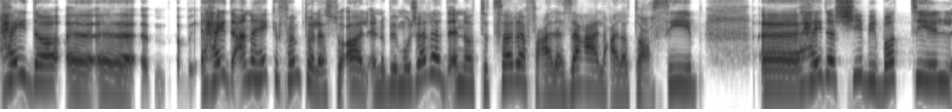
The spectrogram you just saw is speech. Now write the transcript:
هيدا هيدا أنا هيك فهمته للسؤال إنه بمجرد إنه تتصرف على زعل على تعصيب هيدا الشيء ببطل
